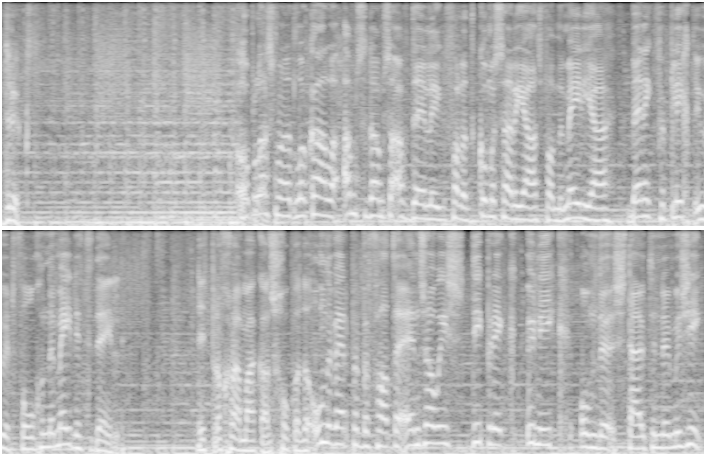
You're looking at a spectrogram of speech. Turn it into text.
druk. Op last van het lokale Amsterdamse afdeling van het Commissariaat van de Media ben ik verplicht u het volgende mede te delen. Dit programma kan schokkende onderwerpen bevatten en zo is Dieprik uniek om de stuitende muziek.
